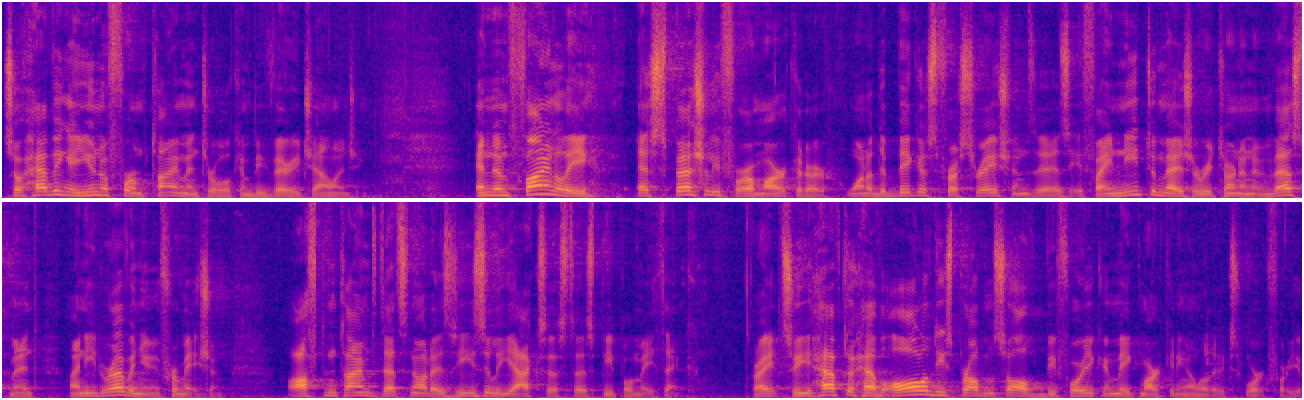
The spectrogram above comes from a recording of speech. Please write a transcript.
So having a uniform time interval can be very challenging. And then finally, especially for a marketer, one of the biggest frustrations is if I need to measure return on investment, I need revenue information. Oftentimes, that's not as easily accessed as people may think. Right? So you have to have all of these problems solved before you can make marketing analytics work for you.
